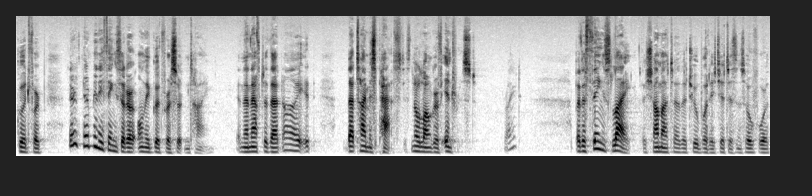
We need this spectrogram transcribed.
good for, there, there are many things that are only good for a certain time. And then after that, oh, it, that time is past. It's no longer of interest, right? But the things like the shamatha, the two bodhicittas, and so forth,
